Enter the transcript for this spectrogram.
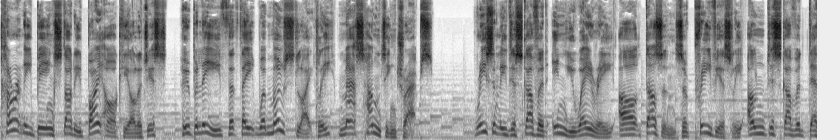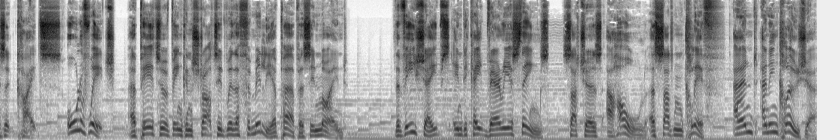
currently being studied by archaeologists who believe that they were most likely mass hunting traps. Recently discovered in Uwayrai are dozens of previously undiscovered desert kites, all of which appear to have been constructed with a familiar purpose in mind. The V-shapes indicate various things, such as a hole, a sudden cliff, and an enclosure.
